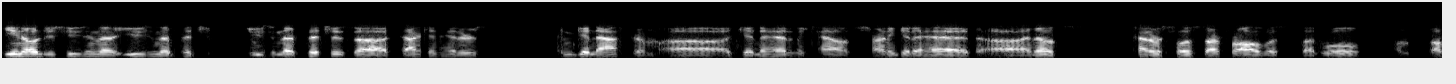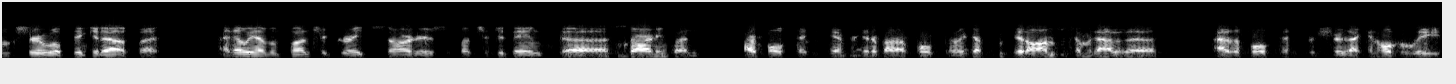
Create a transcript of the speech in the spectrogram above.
you know, just using their using their pitch, using their pitches, uh, attacking hitters, and getting after them, uh, getting ahead in the counts, trying to get ahead. Uh, I know it's kind of a slow start for all of us, but we'll, I'm, I'm sure we'll pick it up. But I know we have a bunch of great starters, a bunch of good names uh, starting, but our bullpen, you can't forget about our bullpen. We got some good arms coming out of the out of the bullpen for sure that can hold the lead.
